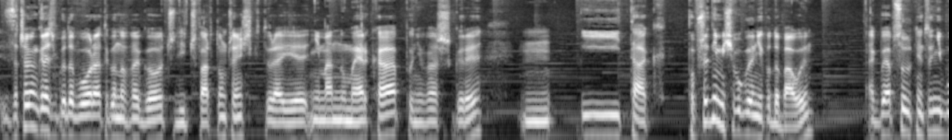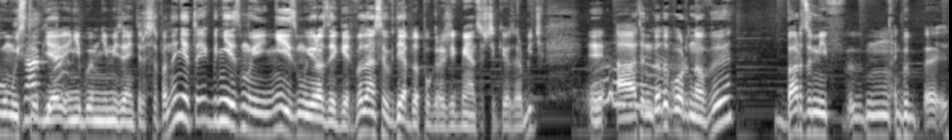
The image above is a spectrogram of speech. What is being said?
zacząłem grać w God of War tego nowego, czyli czwartą część, która je, nie ma numerka, ponieważ gry. Mm, I tak, poprzednie mi się w ogóle nie podobały. Jakby absolutnie to nie był mój styl gier i nie byłem nimi zainteresowany. Nie, to jakby nie jest mój, nie jest mój rodzaj gier. Wolałem sobie w Diablo pograć, jak miałem coś takiego zrobić. Yy, a ten God of War nowy bardzo mi mm, jakby...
